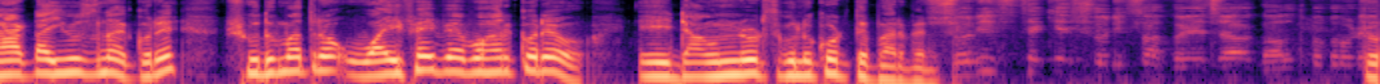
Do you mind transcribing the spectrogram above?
ডাটা ইউজ না করে শুধুমাত্র ওয়াইফাই ব্যবহার করেও এই ডাউনলোডসগুলো করতে পারবেন। তো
